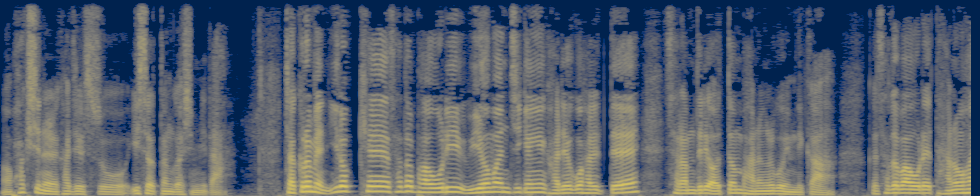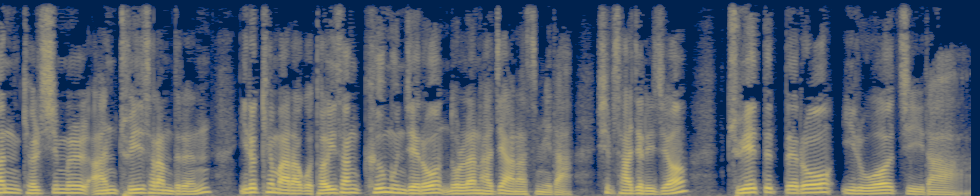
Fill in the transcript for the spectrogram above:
어, 확신을 가질 수 있었던 것입니다. 자, 그러면 이렇게 사도 바울이 위험한 지경에 가려고 할 때 사람들이 어떤 반응을 보입니까? 그 사도 바울의 단호한 결심을 안 주위 사람들은 이렇게 말하고 더 이상 그 문제로 논란하지 않았습니다. 14절이죠. 주의 뜻대로 이루어지이다.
